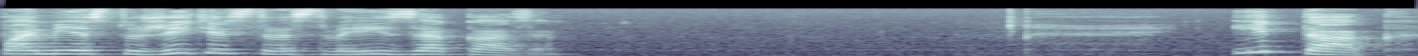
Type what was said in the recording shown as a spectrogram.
по месту жительства свои заказы. Итак,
